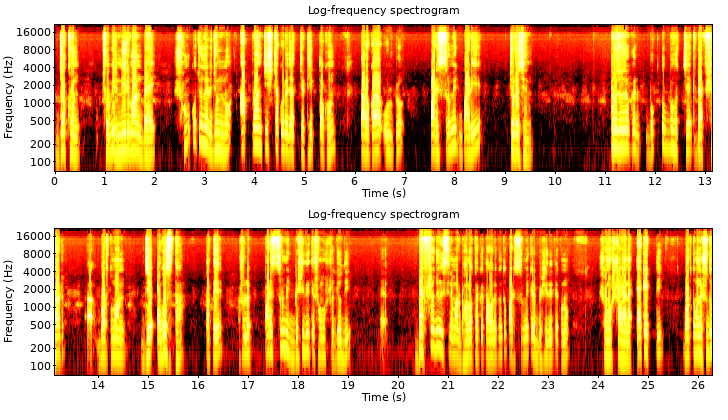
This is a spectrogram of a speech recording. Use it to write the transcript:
যখন ছবির নির্মাণ ব্যয় সংকোচনের জন্য আপ্রাণ চেষ্টা করে যাচ্ছে, ঠিক তখন তারকারা উল্টো পারিশ্রমিক বাড়িয়ে চলেছেন। প্রযোজকের বক্তব্য হচ্ছে, ব্যবসার বর্তমান যে অবস্থা, তাতে আসলে পারিশ্রমিক বেশি দিতে সমস্যা যদি ব্যবসা যদি সিনেমার ভালো থাকে, তাহলে কিন্তু পারিশ্রমিকের বেশি দিতে কোনো সমস্যা হয় না। এক একটি বর্তমানে শুধু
